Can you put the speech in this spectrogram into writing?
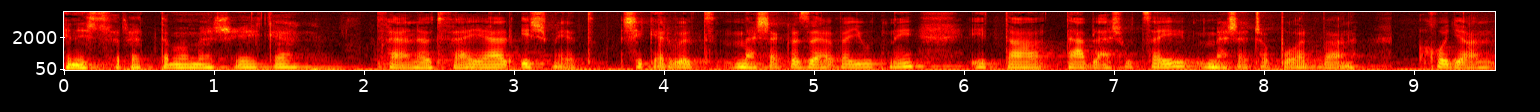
Én is szerettem a meséket. Felnőtt fejjel ismét sikerült mese közelbe jutni itt a Táblás utcai mesecsoportban. Hogyan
